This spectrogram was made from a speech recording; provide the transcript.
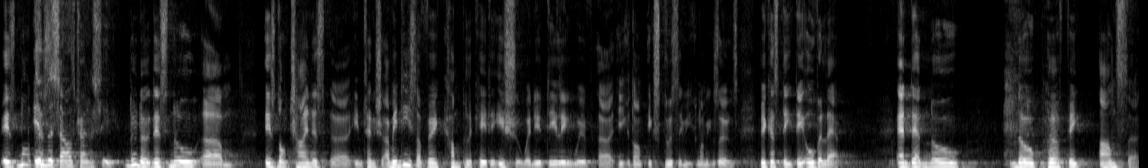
It's not in just, the South China Sea? No, no, there's no, um, it's not China's uh, intention. I mean, these are very complicated issues when you're dealing with uh, economic, exclusive economic zones because they, they overlap. And there's no, no perfect answer.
